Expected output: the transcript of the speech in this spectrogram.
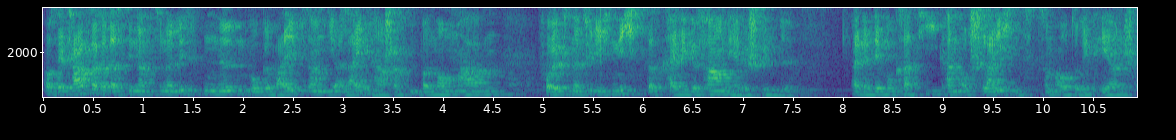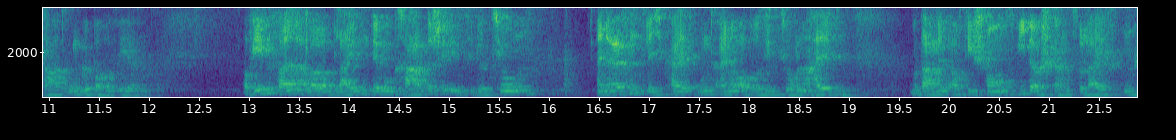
Aus der Tatsache, dass die Nationalisten nirgendwo gewaltsam die Alleinherrschaft übernommen haben, folgt natürlich nicht, dass keine Gefahr mehr bestünde. Eine Demokratie kann auch schleichend zum autoritären Staat umgebaut werden. Auf jeden Fall aber bleiben demokratische Institutionen, eine Öffentlichkeit und eine Opposition erhalten und damit auch die Chance, Widerstand zu leisten,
